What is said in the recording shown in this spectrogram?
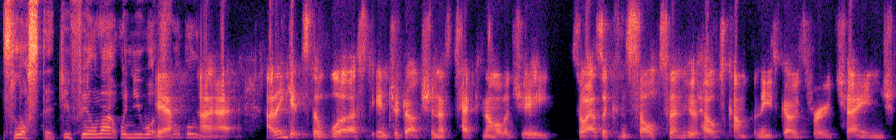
It's lost it. Do you feel that when you watch yeah, football? I, I think it's the worst introduction of technology. So, as a consultant who helps companies go through change,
